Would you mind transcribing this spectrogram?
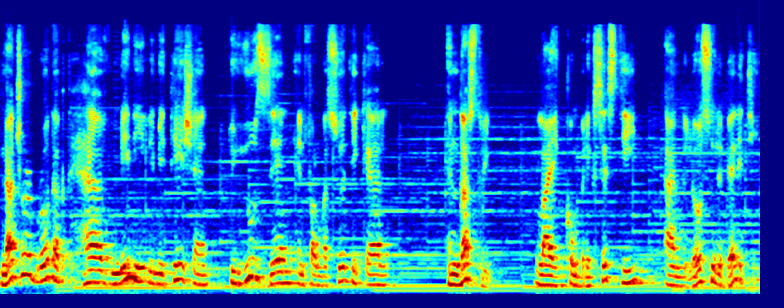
Natural products have many limitations to use them in pharmaceutical industry, like complexity and low solubility.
